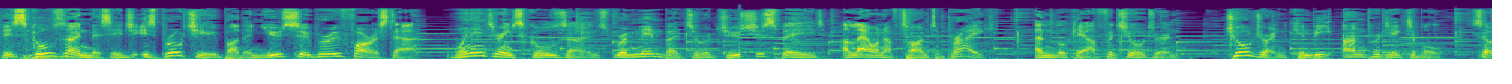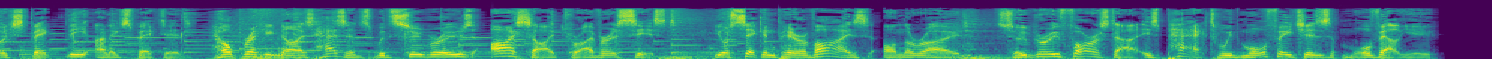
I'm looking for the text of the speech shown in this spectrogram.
This school zone message is brought to you by the new Subaru Forester. When entering school zones, remember to reduce your speed, allow enough time to brake, and look out for children. Children can be unpredictable, so expect the unexpected. Help recognise hazards with Subaru's Eyesight Driver Assist, your second pair of eyes on the road. Subaru Forester is packed with more features, more value.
